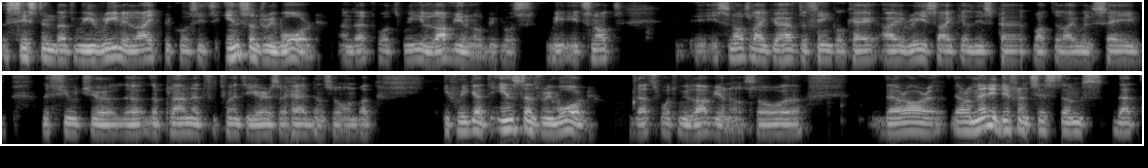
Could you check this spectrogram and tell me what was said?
a system that we really like because it's instant reward and that's what we love you know because we it's not it's not like you have to think okay i recycle this PET bottle i will save the future the, the planet for 20 years ahead and so on. But if we get instant reward that's what we love you know. So uh, there are there are many different systems that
